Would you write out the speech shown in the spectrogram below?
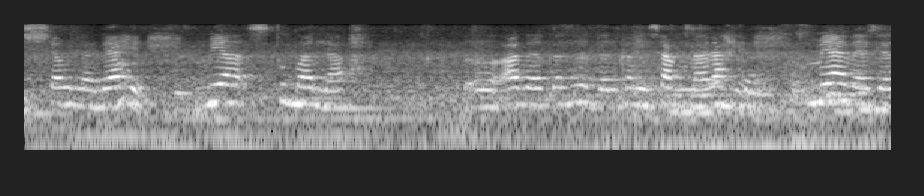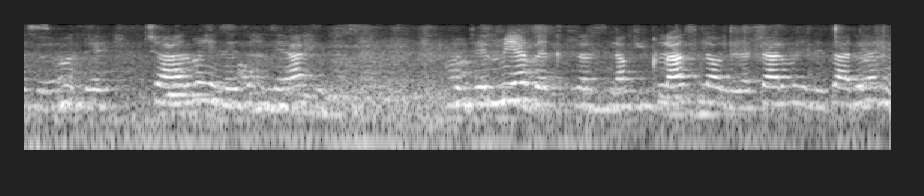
दर्शवलेले आहे. मी आज तुम्हाला अभ्यासाबद्दल काही सांगणार आहे. मी अभ्यासमध्ये चार महिने झाले आहे. म्हणजे मी अभ्यासला क्लास लावलेला चार महिने झाले आहे.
